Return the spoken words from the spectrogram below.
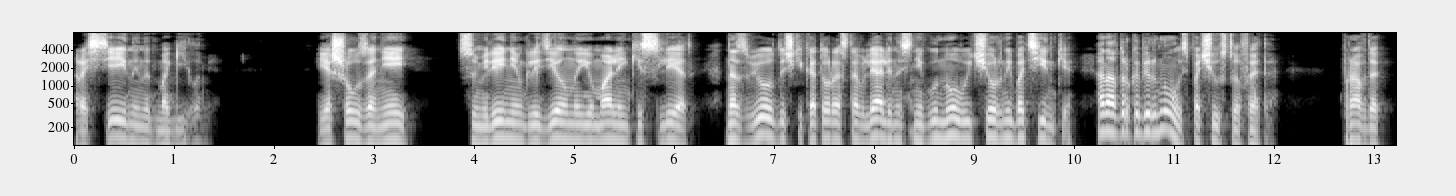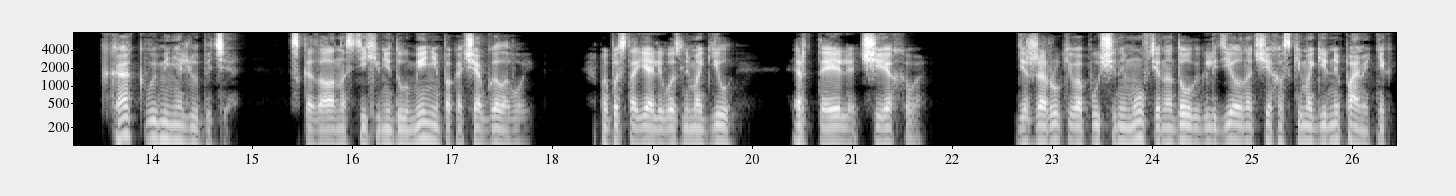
рассеянные над могилами. Я шел за ней, с умилением глядел на ее маленький след, на звездочки, которые оставляли на снегу новые черные ботинки. Она вдруг обернулась, почувствовав это. «Правда, как вы меня любите?» — сказала она с тихим недоумением, покачав головой. Мы постояли возле могил Эртеля, Чехова. Держа руки в опущенной муфте, она долго глядела на чеховский могильный памятник,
